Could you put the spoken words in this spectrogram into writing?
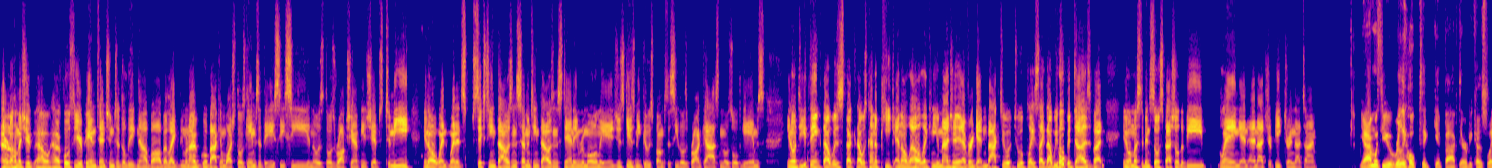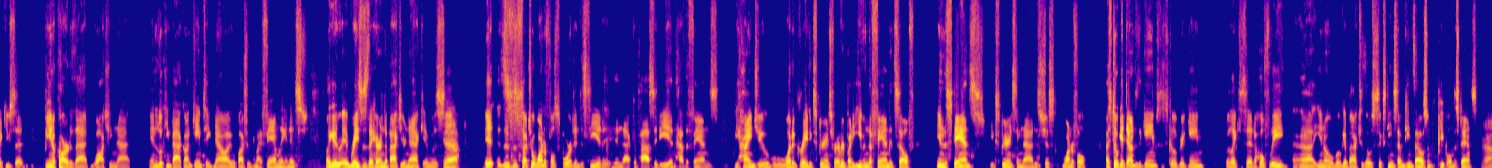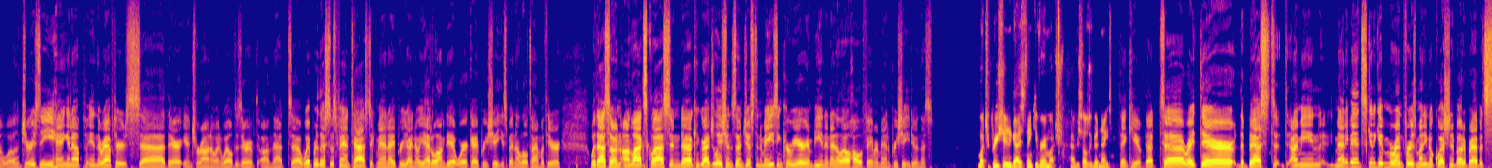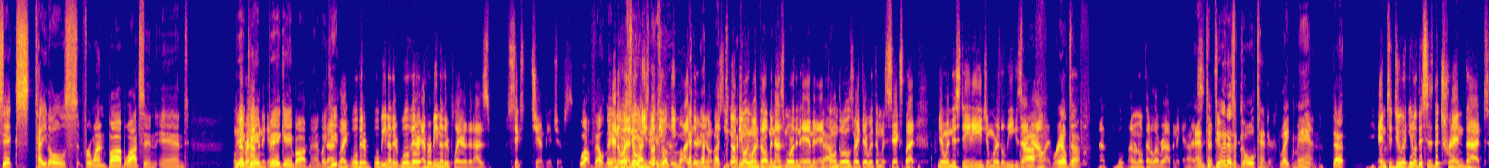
I don't know how much you how how closely you're paying attention to the league now, Bob. But like when I go back and watch those games at the ACC and those those Rock Championships, to me, you know, when when it's 16,000, 17,000 standing room only, it just gives me goosebumps to see those broadcasts and those old games. You know, do you think that was that that was kind of peak NLL? Like, can you imagine it ever getting back to to a place like that? We hope it does, but you know, it must have been so special to be playing and and at your peak during that time. Yeah, I'm with you. Really hope to get back there because, like you said, being a part of that, watching that, and looking back on game tape now, I watch it with my family, and it's like it, it raises the hair in the back of your neck. It was, yeah. Uh, it this is such a wonderful sport, and to see it in that capacity and have the fans behind you, what a great experience for everybody. Even the fan itself in the stands experiencing that is just wonderful. I still get down to the games; it's still a great game but like you said, hopefully, uh, you know, we'll get back to those 16, 17,000 people in the stands. Yeah, well, Jersey hanging up in the rafters uh, there in Toronto and well deserved on that. Uh, Whipper, this was fantastic, man. I pre- I know you had a long day at work. I appreciate you spending a little time with here with us on, on Lax Class. And uh, congratulations on just an amazing career and being an NLL Hall of Famer, man. Appreciate you doing this. Much appreciated, guys. Thank you very much. Have yourselves a good night. Thank you. That uh, right there, the best. I mean, Matty Vinc going to give him a run for his money, no question about it, Brad. But six titles for one Bob Watson and. Will big game, big game, Bob. Man, like, that, he, like, will there will be another? Will there ever be another player that has six championships. Well, Veltman. Like I know, I know he's not the only one. There, you know, he's not the only one. Veltman has more than him, and, and yeah. Colin Doyle's right there with him with six. But you know, in this day and age and where the league is tough, at now, real I, tough. I, I, don't know if that'll ever happen again. That's, and to do it as a goaltender, like man, that. And to do it, you know, this is the trend that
